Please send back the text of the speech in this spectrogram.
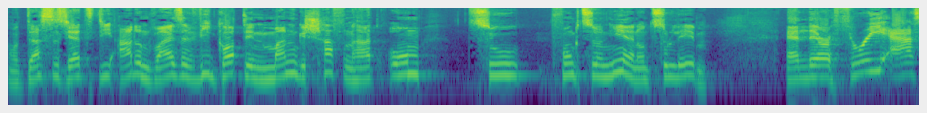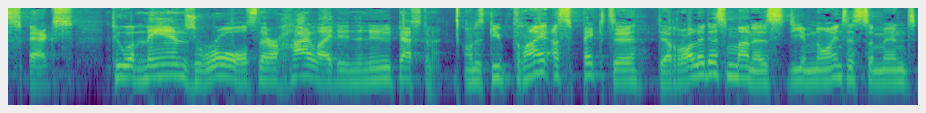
Und das ist jetzt die Art und Weise, wie Gott den Mann geschaffen hat, um zu funktionieren und zu leben. And there are three aspects to a man's roles that are highlighted in the New Testament. Und es gibt drei Aspekte der Rolle des Mannes, die im Neuen Testament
